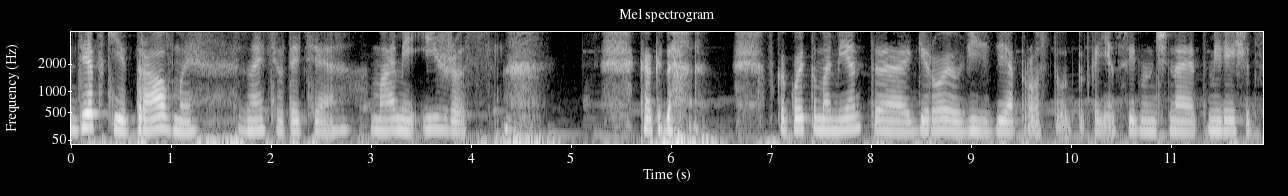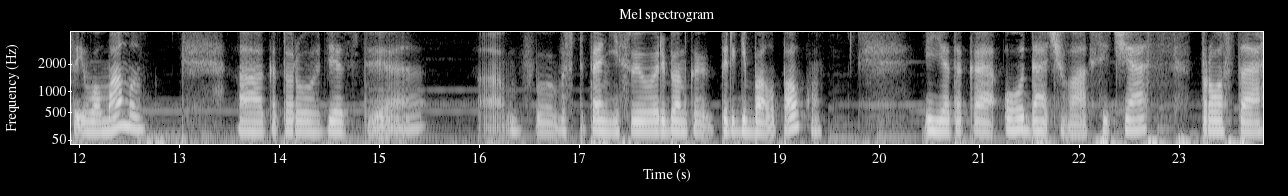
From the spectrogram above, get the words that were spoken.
детские травмы, знаете, вот эти маме ижос, когда в какой-то момент э, герою везде просто вот под конец фильма начинает мерещиться его мама, а, которого в детстве а, в воспитании своего ребенка перегибала палку. И я такая, о да, чувак, сейчас просто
